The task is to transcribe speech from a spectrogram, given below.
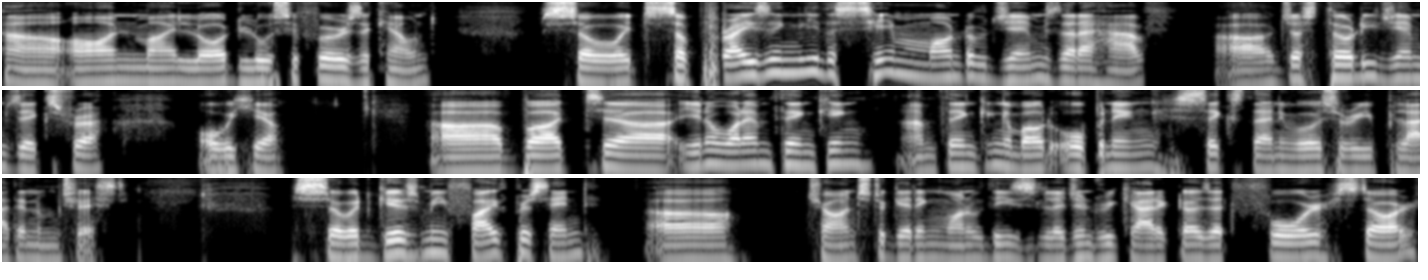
uh, on my Lord Lucifer's account. So it's surprisingly the same amount of gems that I have, uh, just 30 gems extra over here. Uh, but uh, you know what I'm thinking? I'm thinking about opening 6th anniversary platinum chest. So it gives me 5% uh, chance to getting one of these legendary characters at 4 star.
